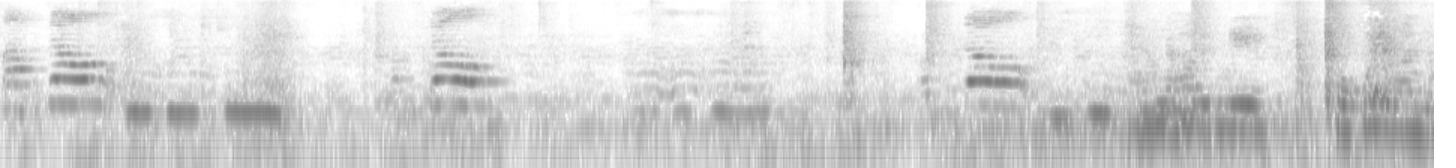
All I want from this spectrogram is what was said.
Pato. Pato. Ang nahulog ni Coco yung ano.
